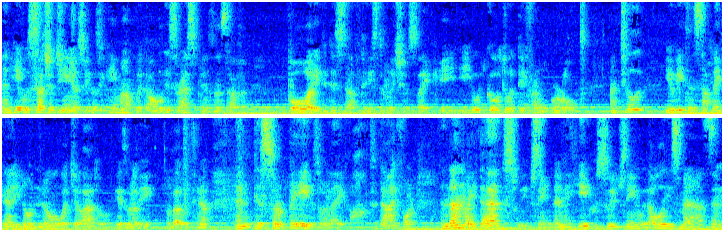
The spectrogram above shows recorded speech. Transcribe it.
And he was such a genius because he came up with all these recipes and stuff. Boy, did this stuff taste delicious. Like, he would go to a different world until you've eaten stuff like that, you don't know what gelato is really about, you know. And these sorbets were like, oh, to die for. And then my dad sweeps in, and he sweeps in with all his math and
